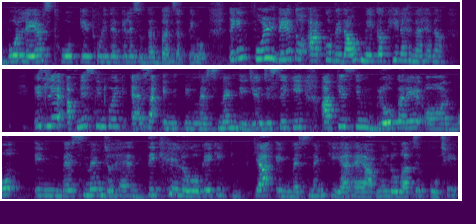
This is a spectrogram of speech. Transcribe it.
वो लेयर्स थोप के थोड़ी देर के लिए सुंदर बन सकते हो। लेकिन फुल डे तो आपको विदाउट मेकअप ही रहना है ना। इसलिए अपने स्किन को एक ऐसा इन्वेस्टमेंट दीजिए जिससे कि आपकी स्किन ग्लो करे और वो इन्वेस्टमेंट जो है दिखे लोगों के कि क्या इन्वेस्टमेंट किया है, आपने लोग आपसे पूछे।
